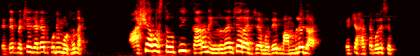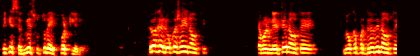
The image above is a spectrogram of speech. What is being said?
त्याच्यापेक्षा जगात कोणी मोठं नाही. अशी अवस्था होती. कारण इंग्रजांच्या राज्यामध्ये मामलेदार याच्या हातामध्ये सत्तेची सगळी सूत्र एकवटलेली होती. तेव्हा काही लोकशाही नव्हती. त्यामुळे नेते नव्हते. लोकप्रतिनिधी नव्हते.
